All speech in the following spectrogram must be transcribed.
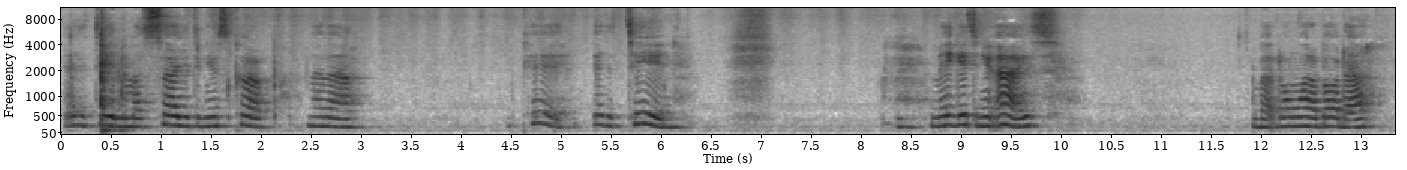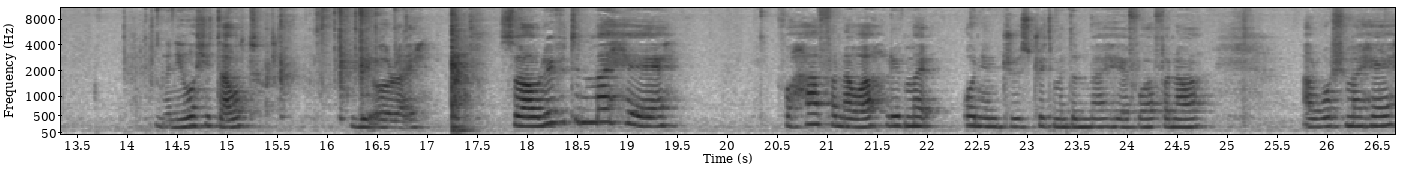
Let it in, massage it in your scalp. Nada. Okay, get it in. May get in your eyes, but don't worry about that. When you wash it out, be alright. So I'll leave it in my hair for half an hour. Leave my onion juice treatment on my hair for half an hour. I'll wash my hair.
